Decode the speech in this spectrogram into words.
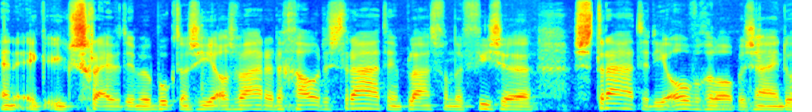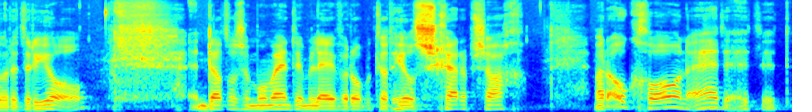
En ik, ik, schrijf het in mijn boek, dan zie je als het ware de gouden straten in plaats van de vieze straten die overgelopen zijn door het riool. En dat was een moment in mijn leven waarop ik dat heel scherp zag. Maar ook gewoon hè, het, het,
